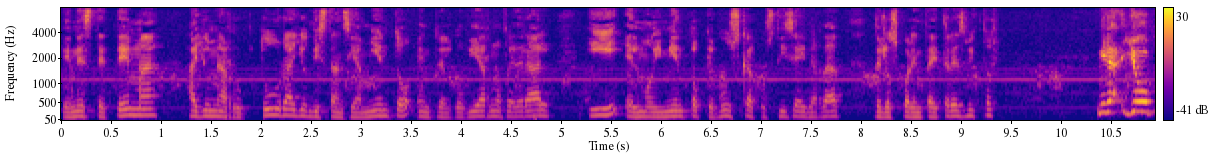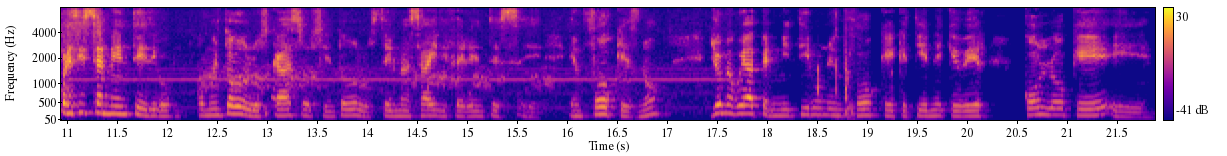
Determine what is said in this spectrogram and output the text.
en este tema? ¿Hay una ruptura, hay un distanciamiento entre el gobierno federal y el movimiento que busca justicia y verdad de los 43, Víctor? Mira, yo precisamente digo, como en todos los casos y en todos los temas hay diferentes eh, enfoques, ¿no? Yo me voy a permitir un enfoque que tiene que ver con lo que eh,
